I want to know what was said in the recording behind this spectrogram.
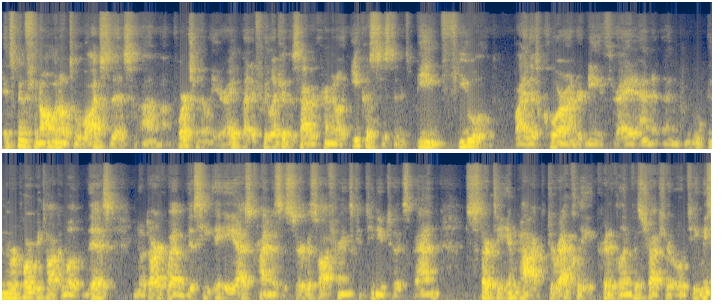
it's been phenomenal to watch this, um, unfortunately, right? But if we look at the cyber criminal ecosystem, it's being fueled by this core underneath, right? And, and in the report, we talk about this, you know, dark web, the CAAS, crime as a service offerings continue to expand, start to impact directly critical infrastructure, OT. We,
